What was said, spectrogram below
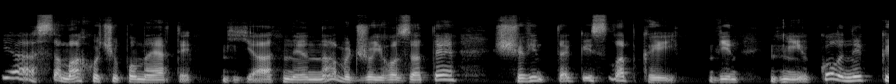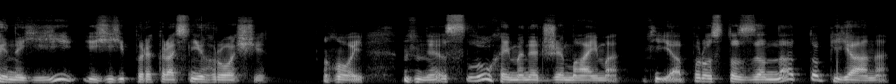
я сама хочу померти. Я ненавиджу його за те, що він такий слабкий. Він ніколи не кине її і її прекрасні гроші. Ой, не слухай мене, Джемайма, я просто занадто п'яна.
